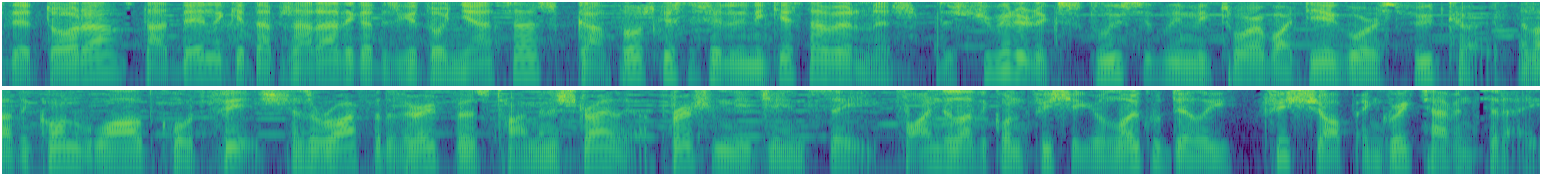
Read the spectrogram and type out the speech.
βρείτε τώρα στα τέλη και τα ψαράδικα της γειτονιάς σας καθώς και στις ελληνικές ταβέρνες. Distributed exclusively in Victoria by Diagoras Food Co. Eladicon wild caught fish has arrived for the very first time in Australia, fresh from the Aegean Sea. Find Eladicon fish at your local deli, fish shop, and Greek tavern today.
